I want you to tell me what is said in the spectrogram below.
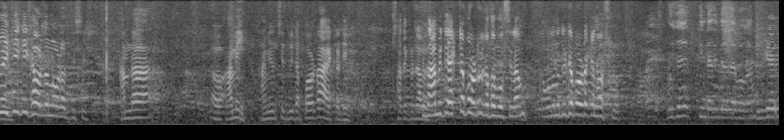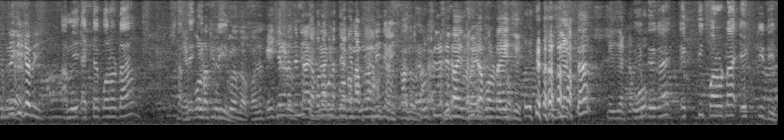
তুই কি কি খাওয়ার জন্য অর্ডার দিছিস? আমরা ও, আমি। আমি হচ্ছে দুইটা পরোটা আর একটা ডিম সাথে একটু ডাল আমি তো একটা পরোটার কথা বলছিলাম। আমার জন্য দুইটা পরোটা কেন আসলো? এই যে তিনটা তিনটা দেবো তুই কি খাবি? আমি একটা পরোটা সাথে একটি ডিম। এই ছেলেটা যে মিথ্যা কথা বলে দেখেন আপনারা নিজেরাই। ওর প্লেটে ভাই দুইটা পরোটা এই যে। একটা এই যে একটা। ও একটি পরোটা একটি ডিম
